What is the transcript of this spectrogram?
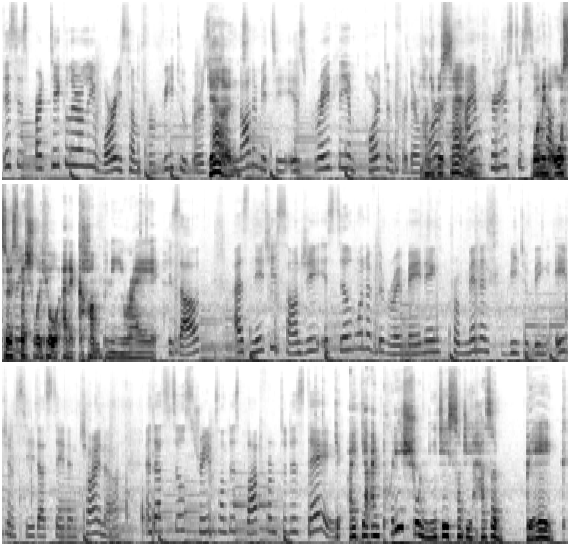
This is particularly worrisome for VTubers Yeah, whose anonymity is greatly important for their work. 100%. I am curious to see Well, I mean, also especially if you're at a company, right? plays out, as Nijisanji is still one of the remaining prominent VTubing agency that stayed in China and that still streams on this platform to this day. Yeah, I, yeah, I'm pretty sure Nijisanji has a big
